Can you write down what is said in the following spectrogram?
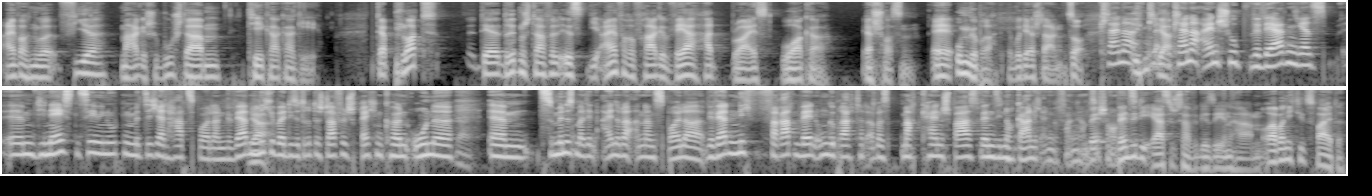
einfach nur vier magische Buchstaben, TKKG. Der Plot der dritten Staffel ist die einfache Frage, wer hat Bryce Walker erschossen, äh, umgebracht. Er wurde erschlagen. So. Kleiner, ich, kle ja. kleiner Einschub. Wir werden jetzt ähm, die nächsten zehn Minuten mit Sicherheit hart spoilern. Wir werden ja. nicht über diese dritte Staffel sprechen können, ohne ähm, zumindest mal den ein oder anderen Spoiler. Wir werden nicht verraten, wer ihn umgebracht hat, aber es macht keinen Spaß, wenn Sie noch gar nicht angefangen haben wenn, zu schauen. Wenn Sie die erste Staffel gesehen haben, aber nicht die zweite.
